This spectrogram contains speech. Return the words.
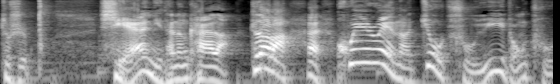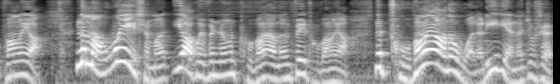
就是写你才能开的。知道吧？哎，辉瑞呢就处于一种处方药。那么为什么药会分成处方药跟非处方药？那处方药呢？我的理解呢，就是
